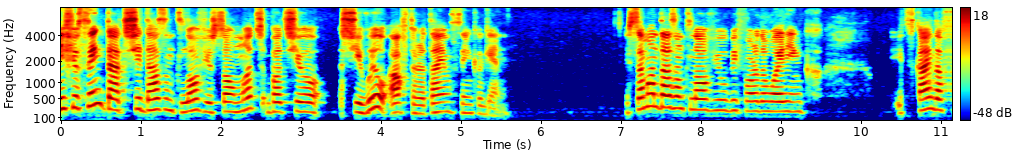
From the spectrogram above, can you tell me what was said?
If you think that she doesn't love you so much, but you she will after a time think again. If someone doesn't love you before the wedding it's kind of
